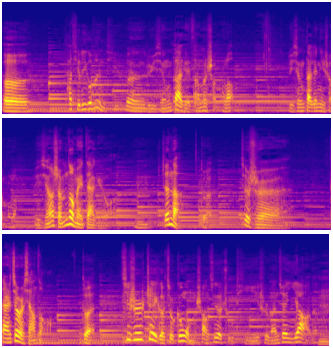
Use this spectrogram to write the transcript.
呃，他提了一个问题，问旅行带给咱们什么了？旅行带给你什么了？旅行什么都没带给我，嗯，真的对就是，但是就是想走。对，其实这个就跟我们上期的主题是完全一样的。嗯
